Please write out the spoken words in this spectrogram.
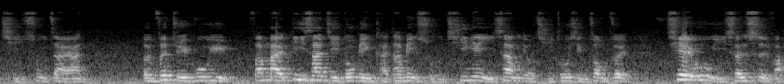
起诉在案。本分局呼吁，贩卖第三级毒品凯他命属七年以上有期徒刑重罪，切勿以身试法。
